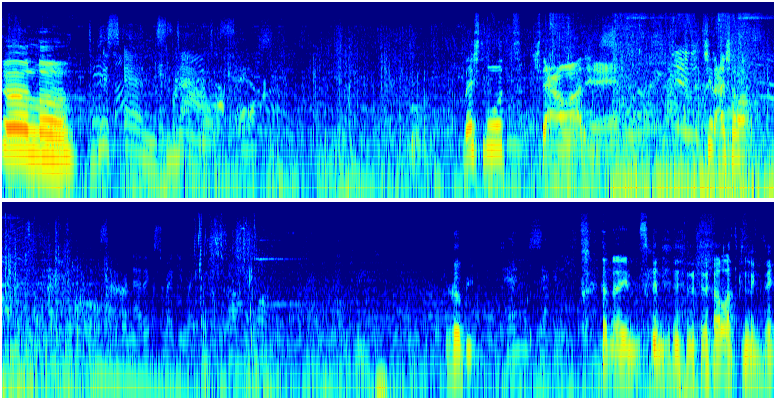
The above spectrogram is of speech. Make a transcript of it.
يا الله. ليش تموت؟ إيش دعوة؟ تصير عشرة. غبي. نعيم مسكين. والله كأنك زق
